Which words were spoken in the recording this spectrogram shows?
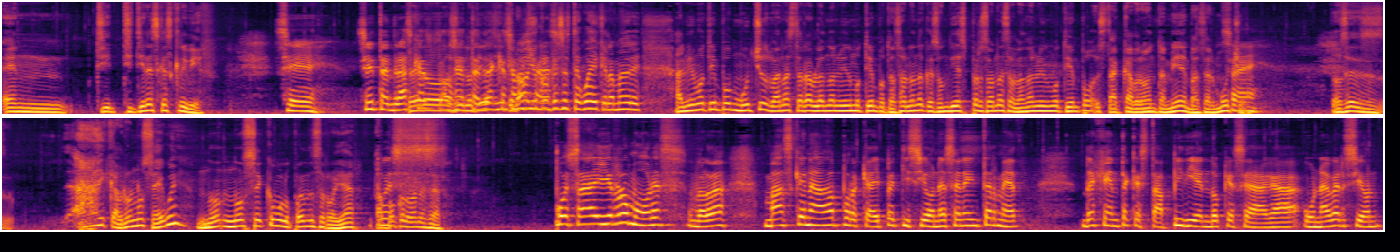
en si, tienes que escribir. Sí. Sí, tendrás que, o sea, tendrás que, No, yo creo que es este güey, que la madre. Al mismo tiempo, muchos van a estar hablando al mismo tiempo. Estás hablando que son 10 personas hablando al mismo tiempo. Está cabrón también, va a ser mucho. Sí. Entonces, ay, cabrón, no sé, güey. No, no sé cómo lo pueden desarrollar. ¿A pues, lo van a hacer? Pues hay rumores, ¿verdad? Más que nada porque hay peticiones en internet de gente que está pidiendo que se haga una versión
